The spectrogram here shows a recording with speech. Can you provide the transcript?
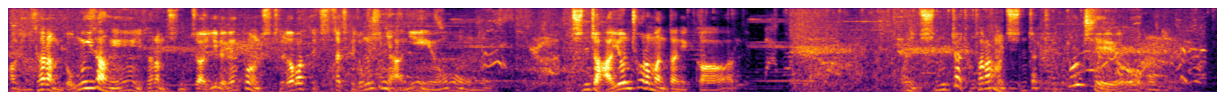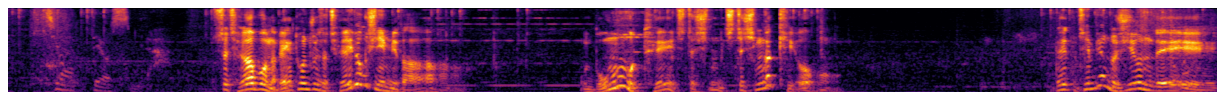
아, 이 사람 너무 이상해. 이 사람 진짜. 이 레넥톤은 제가 봤을 때 진짜 제정신이 아니에요. 진짜 아이언처럼 한다니까. 아니, 진짜 저 사람은 진짜 개똘치예요. 제압되었습니다. 진짜 제가 본 레넥톤 중에서 제일 병신입니다. 너무 못해. 진짜 심, 진짜 심각해요. 레넥톤 챔피언도 쉬운데.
